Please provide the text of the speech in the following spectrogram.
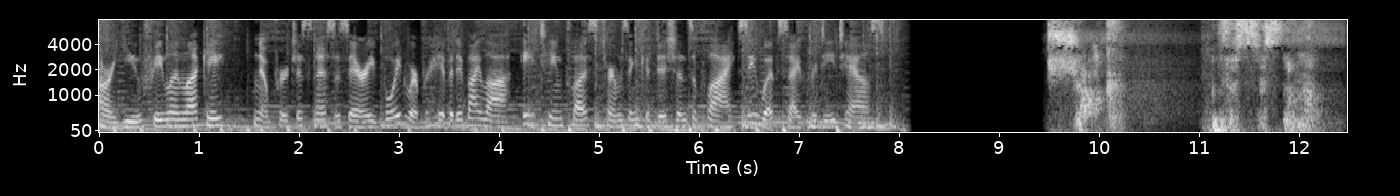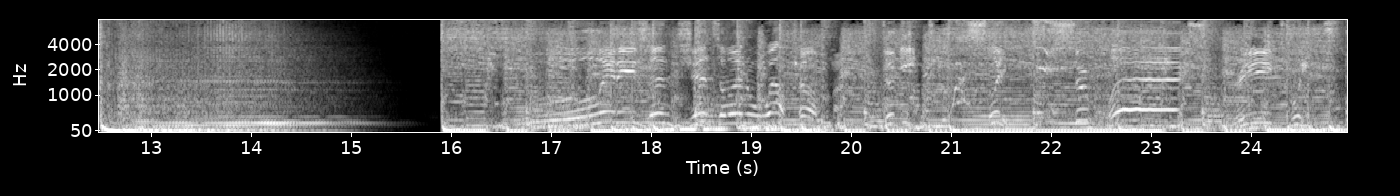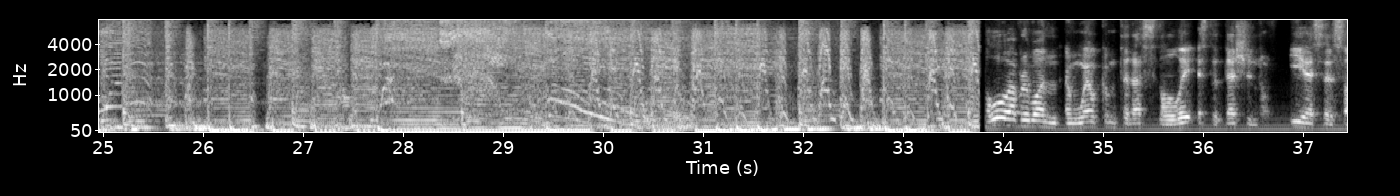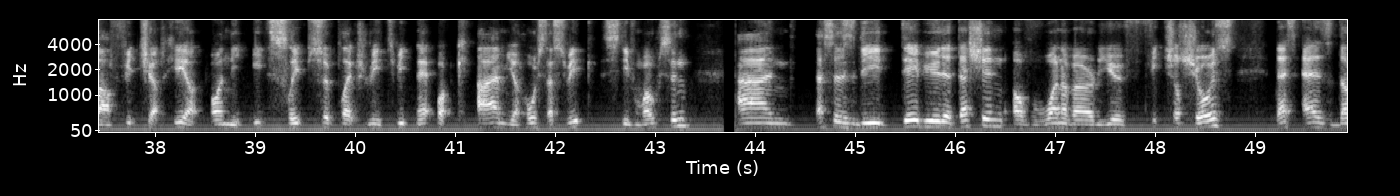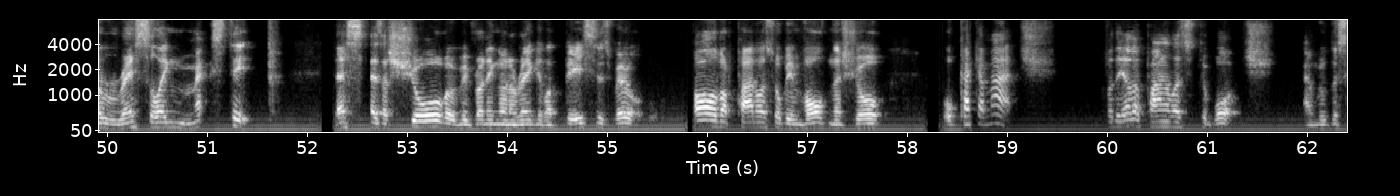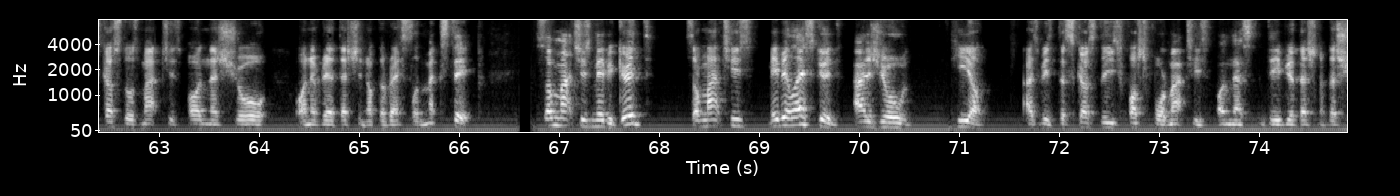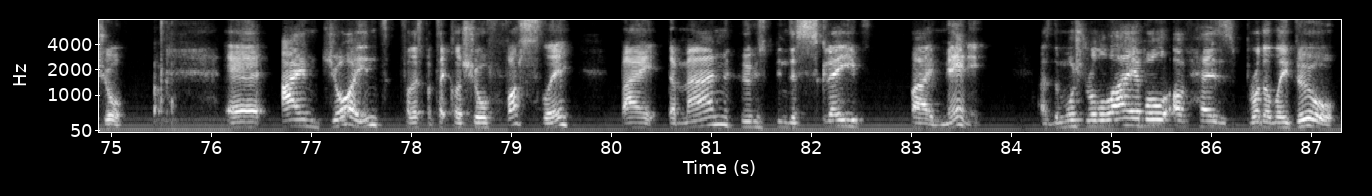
Are you feeling lucky? No purchase necessary. Void where prohibited by law. 18 plus terms and conditions apply. See website for details. Shock the system. Ladies and gentlemen, welcome to Eat, Sleep, Suplex, Retweet. Hello, everyone, and welcome to this, the latest edition of ESSR feature here on the Eat Sleep Suplex Retweet Network. I am your host this week, Stephen Wilson, and this is the debut edition of one of our new feature shows. This is the Wrestling Mixtape. This is a show we'll be running on a regular basis where all of our panelists will be involved in the show. We'll pick a match for the other panelists to watch and we'll discuss those matches on this show on every edition of the Wrestling Mixtape. Some matches may be good, some matches may be less good, as you'll hear as we discuss these first four matches on this debut edition of this show. Uh, I'm joined for this particular show, firstly, by the man who's been described by many as the most reliable of his brotherly duo.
